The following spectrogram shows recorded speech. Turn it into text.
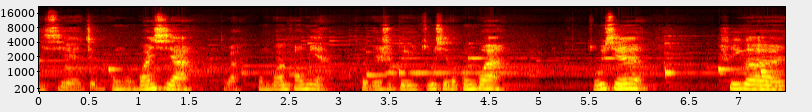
一些这个公共关系啊，对吧？公关方面，特别是对于足协的公关，足协是一个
